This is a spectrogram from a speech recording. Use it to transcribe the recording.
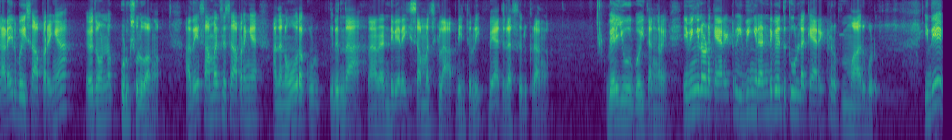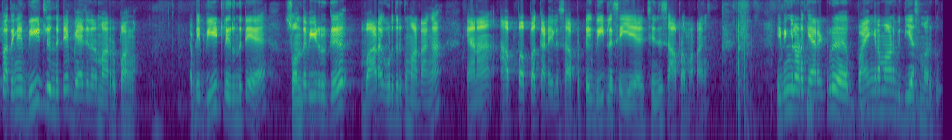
கடையில் போய் சாப்பிட்றீங்க ஏதோ ஒன்று கொடுக்க சொல்லுவாங்க. அதே சமைச்சு சாப்பிட்றீங்க அந்த நூறை கு இருந்தால் நான் ரெண்டு வேலைக்கு சமைச்சிக்கலாம் அப்படின்னு சொல்லி பேச்சுலர்ஸ் இருக்கிறாங்க. வெளியூர் போய் தங்குறேன். இவங்களோட கேரக்டர் இவங்க ரெண்டு பேர்த்துக்கு உள்ள கேரக்டர் மாறுபடும். இதே பார்த்தீங்கன்னா வீட்டில் இருந்துகிட்டே பேச்சலர் மாதிரி இருப்பாங்க. அப்படி வீட்டில் இருந்துகிட்டே சொந்த வீடு இருக்குது வாடகை கொடுத்துருக்க மாட்டாங்க. ஏன்னா அப்பப்போ கடையில் சாப்பிட்டு வீட்டில் செய்ய செஞ்சு சாப்பிட மாட்டாங்க. இவங்களோட கேரக்டரு பயங்கரமான வித்தியாசமாக இருக்குது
